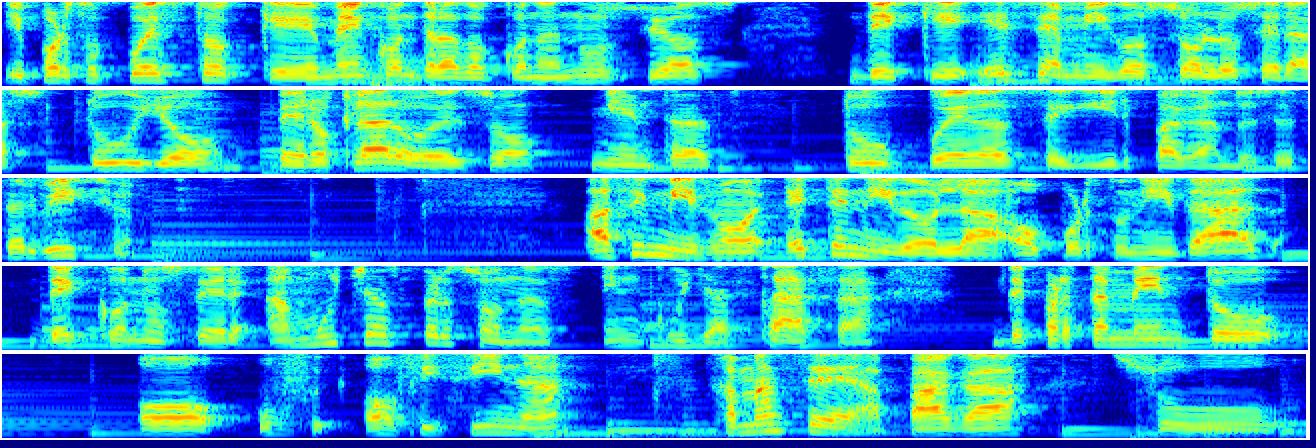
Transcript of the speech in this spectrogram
Y por supuesto que me he encontrado con anuncios de que ese amigo solo serás tuyo, pero claro, eso mientras tú puedas seguir pagando ese servicio. Asimismo, he tenido la oportunidad de conocer a muchas personas en cuya casa, departamento o oficina jamás se apaga su,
